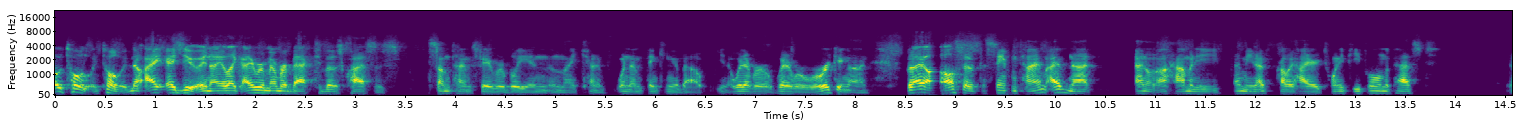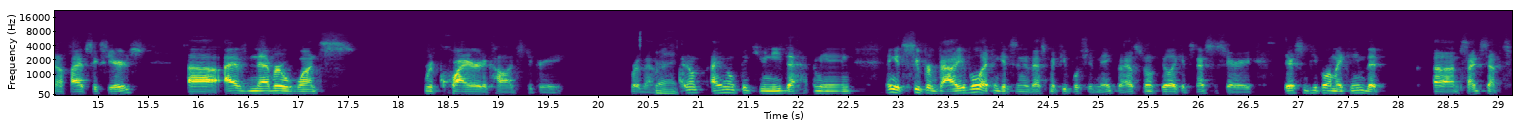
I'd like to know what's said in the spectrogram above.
Oh, totally, totally. No, I, I do, and I like I remember back to those classes sometimes favorably, and, and like kind of when I'm thinking about you know whatever whatever we're working on. But I also at the same time I've not I don't know how many. I mean I've probably hired 20 people in the past you know five six years. Uh, I've never once required a college degree for them. Right. I don't I don't think you need that. I mean I think it's super valuable. I think it's an investment people should make, but I also don't feel like it's necessary. There's some people on my team that um, sidestepped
